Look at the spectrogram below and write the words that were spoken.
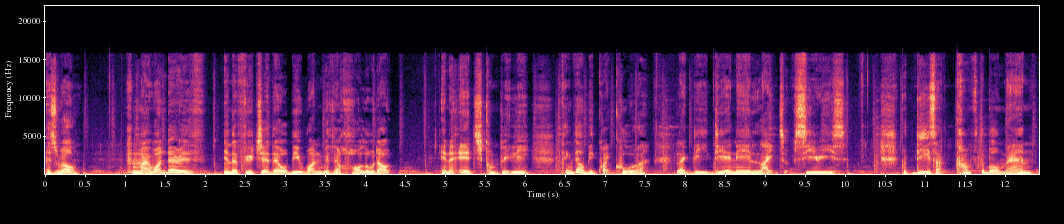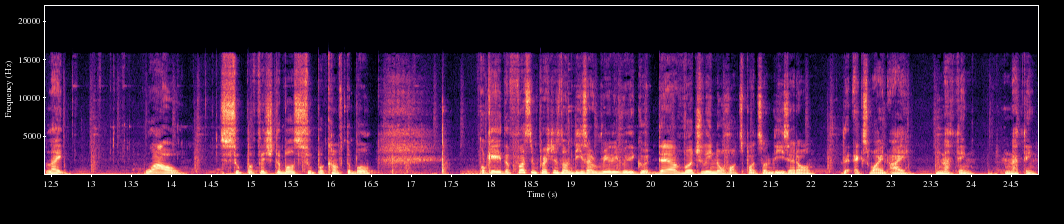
as well. Hmm, I wonder if in the future there will be one with a hollowed out inner edge completely. I think that'll be quite cool, huh? like the DNA Light series. But these are comfortable, man. Like, wow. Super fidgetable, super comfortable. Okay, the first impressions on these are really, really good. There are virtually no hotspots on these at all. The X, Y, and I. Nothing. Nothing.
